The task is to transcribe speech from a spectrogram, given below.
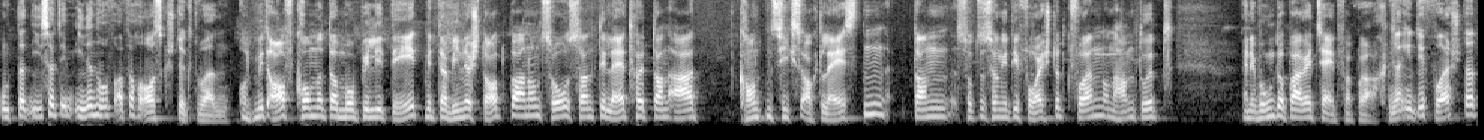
und dann ist halt im Innenhof einfach ausgesteckt worden. Und mit Aufkommen der Mobilität, mit der Wiener Stadtbahn und so, sind die Leute halt dann auch, konnten sich's auch leisten, dann sozusagen in die Vorstadt gefahren und haben dort eine wunderbare Zeit verbracht. Ja, in die Vorstadt,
